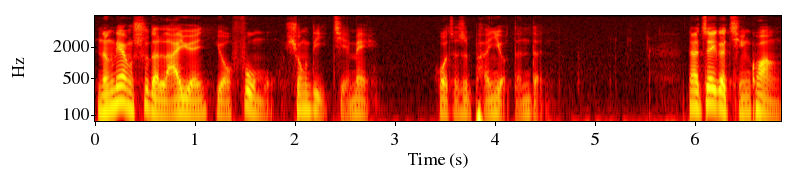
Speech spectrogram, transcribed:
能量数的来源有父母、兄弟姐妹，或者是朋友等等。那这个情况，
